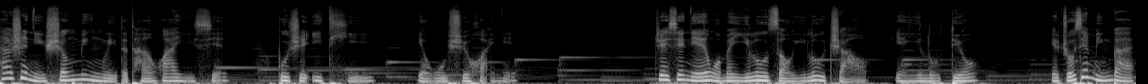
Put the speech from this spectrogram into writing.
它是你生命里的昙花一现，不值一提，也无需怀念。这些年，我们一路走，一路找，也一路丢，也逐渐明白，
